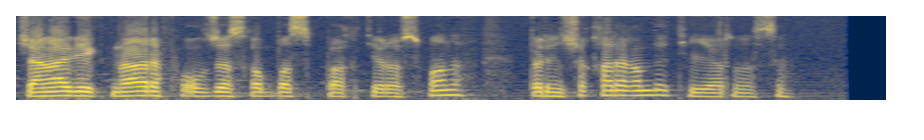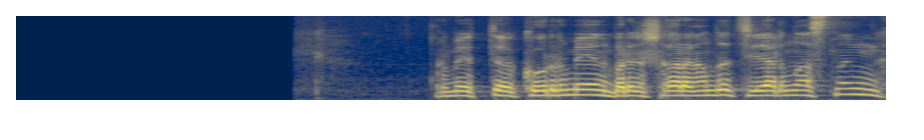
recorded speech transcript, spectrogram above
жаңабек наров олжас ғаббасов бақтияр оспанов бірінші қарағанды телеарнасы. Құрметті көрермен бірінші қарағанды телеарнасының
